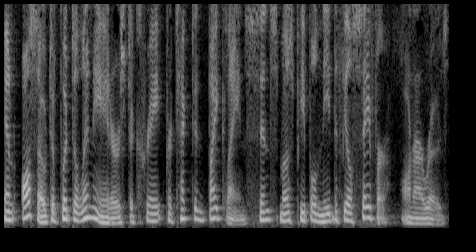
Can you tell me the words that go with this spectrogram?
And also to put delineators to create protected bike lanes, since most people need to feel safer on our roads.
